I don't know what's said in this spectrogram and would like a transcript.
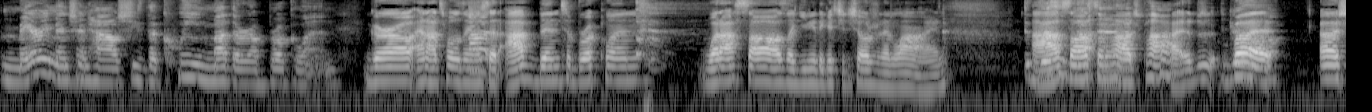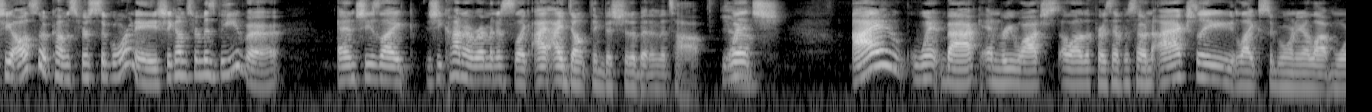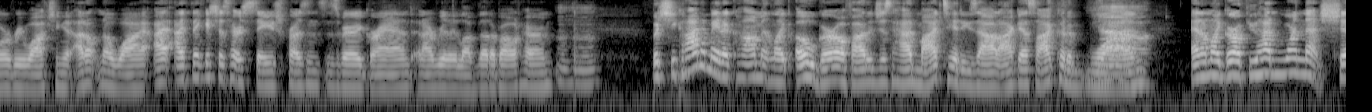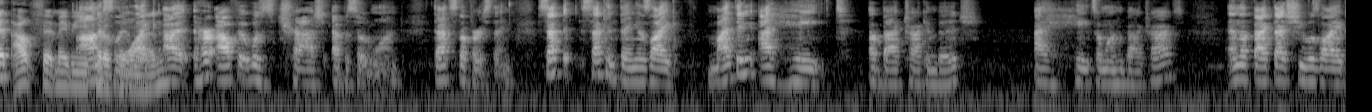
Mary mentioned how she's the queen mother of Brooklyn. Girl, and I told I Uh, said, I've been to Brooklyn. what I saw, I was like, you need to get your children in line. I saw some it. hodgepodge. Girl. But uh, she also comes for Sigourney. She comes for Miss Beaver. And she's like, she kind of reminisces, like, I, I don't think this should have been in the top. Yeah. Which I went back and rewatched a lot of the first episode, and I actually like Sigourney a lot more rewatching it. I don't know why. I, I think it's just her stage presence is very grand, and I really love that about her. Mhm. But she kind of made a comment like, "Oh, girl, if I'd have just had my titties out, I guess I could have won." Yeah. And I'm like, "Girl, if you hadn't worn that shit outfit, maybe you could have Honestly, won." like I, her outfit was trash. Episode one. That's the first thing. Second, second thing is like my thing. I hate a backtracking bitch. I hate someone who backtracks, and the fact that she was like,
